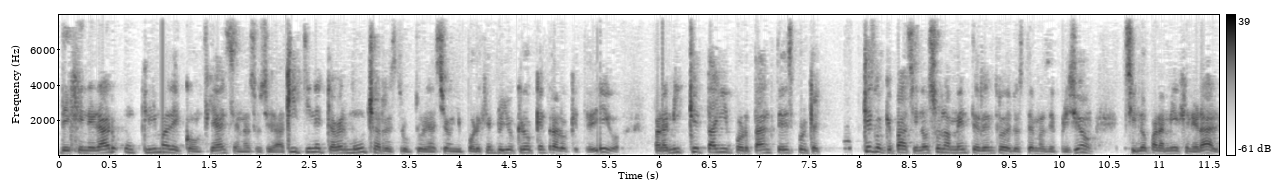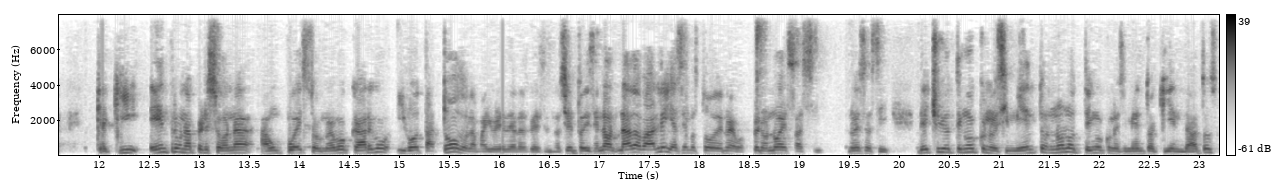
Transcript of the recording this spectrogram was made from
de generar un clima de confianza en la sociedad. Aquí tiene que haber mucha reestructuración y, por ejemplo, yo creo que entra lo que te digo. Para mí, qué tan importante es porque, ¿qué es lo que pasa? Y no solamente dentro de los temas de prisión, sino para mí en general que aquí entra una persona a un puesto, a un nuevo cargo y vota todo la mayoría de las veces, ¿no es cierto? Dicen, no, nada vale y hacemos todo de nuevo, pero no es así, no es así. De hecho, yo tengo conocimiento, no lo tengo conocimiento aquí en datos,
